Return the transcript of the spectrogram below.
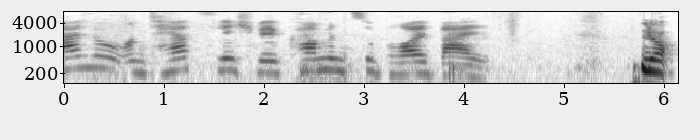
Hallo und herzlich willkommen zu Brawl Ball. Ja.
